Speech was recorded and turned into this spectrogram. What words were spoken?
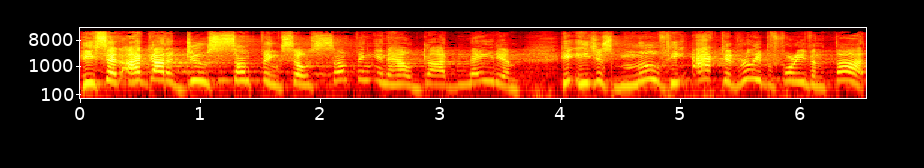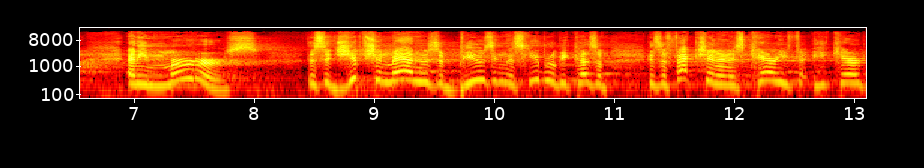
He said, I got to do something. So, something in how God made him, he, he, just moved. He acted really before he even thought. And he murders this Egyptian man who's abusing this Hebrew because of his affection and his care. He, he cared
